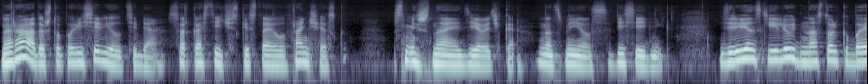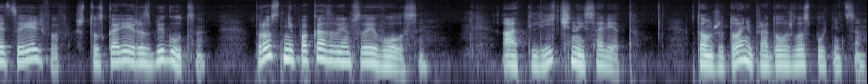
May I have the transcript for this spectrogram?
«Рада, что повеселил тебя», — саркастически вставила Франческа. «Смешная девочка», — надсмеялся собеседник. «Деревенские люди настолько боятся эльфов, что скорее разбегутся. Просто не показываем свои волосы. Отличный совет. В том же тоне продолжила спутница.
